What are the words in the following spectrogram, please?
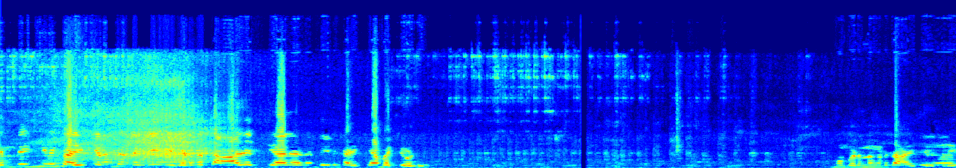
എന്തെങ്കിലും കഴിക്കണം എന്നുണ്ടെങ്കിൽ ഇവിടുന്ന് താഴെ എത്തിയാലാണ് എന്തെങ്കിലും കഴിക്കാൻ പറ്റുള്ളൂ. ഇവിടുന്ന് ഇങ്ങോട്ട് താഴെ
